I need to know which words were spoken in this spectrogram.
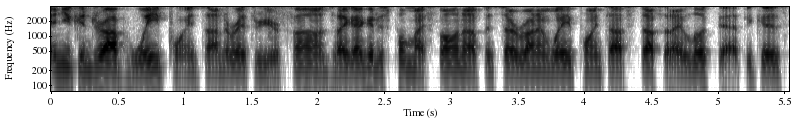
and you can drop waypoints on it right through your phones. Like I could just pull my phone up and start running waypoints off stuff that I looked at because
